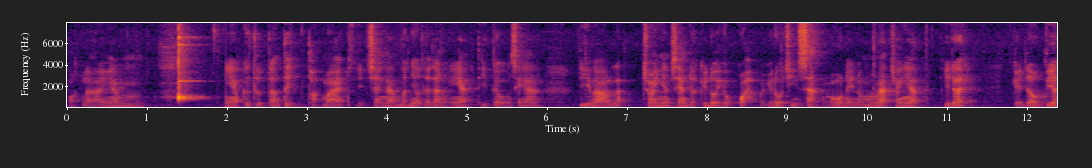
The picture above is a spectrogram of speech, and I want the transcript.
hoặc là anh em anh em cứ thử tan tích thoải mái để tránh làm mất nhiều thời gian của anh em thì tôi cũng sẽ đi vào cho anh em xem được cái độ hiệu quả và cái độ chính xác của hồn này nó mang lại cho anh em. Thì đây, cái đầu tiên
